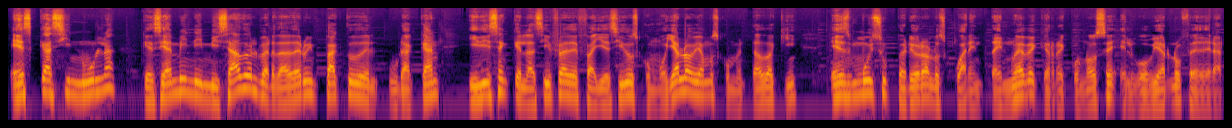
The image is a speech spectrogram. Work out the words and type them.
es casi nula, que se ha minimizado el verdadero impacto del huracán y dicen que la cifra de fallecidos, como ya lo habíamos comentado aquí, es muy superior a los 49 que reconoce el gobierno federal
